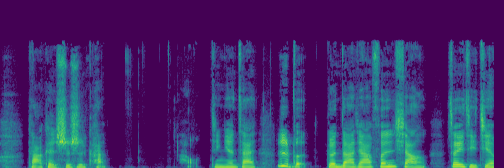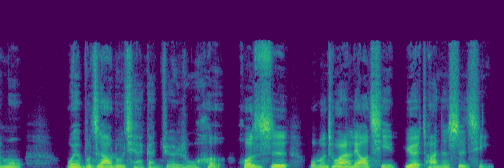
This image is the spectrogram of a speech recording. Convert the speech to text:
大家可以试试看。好，今天在日本。跟大家分享这一集节目，我也不知道录起来感觉如何，或者是我们突然聊起乐团的事情，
